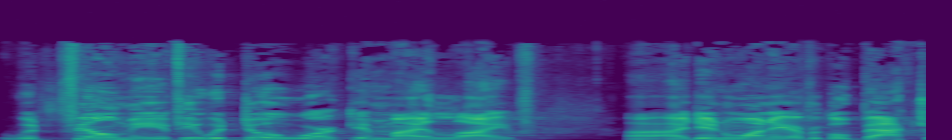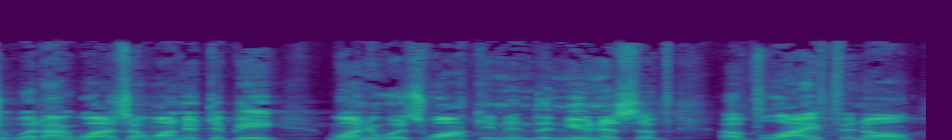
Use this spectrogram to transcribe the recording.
would fill me, if He would do a work in my life. Uh, I didn't want to ever go back to what I was. I wanted to be one who was walking in the newness of, of life and all.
